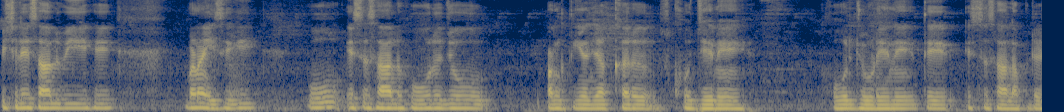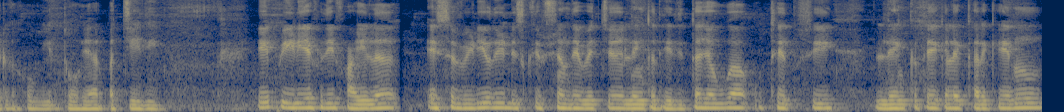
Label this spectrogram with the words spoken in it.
ਪਿਛਲੇ ਸਾਲ ਵੀ ਇਹ ਬਣਾਈ ਸੀਗੀ। ਉਹ ਇਸ ਸਾਲ ਹੋਰ ਜੋ ਪੰਕਤੀਆਂ ਜਾਂ ਅੱਖਰ ਖੋਜੇ ਨੇ, ਹੋਰ ਜੋੜੇ ਨੇ ਤੇ ਇਸ ਸਾਲ ਅਪਡੇਟ ਹੋਗੀ 2025 ਦੀ। ਇਹ ਪੀਡੀਐਫ ਦੀ ਫਾਈਲ ਇਸ ਵੀਡੀਓ ਦੀ ਡਿਸਕ੍ਰਿਪਸ਼ਨ ਦੇ ਵਿੱਚ ਲਿੰਕ ਦੇ ਦਿੱਤਾ ਜਾਊਗਾ। ਉੱਥੇ ਤੁਸੀਂ ਲਿੰਕ ਤੇ ਕਲਿੱਕ ਕਰਕੇ ਇਹਨੂੰ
